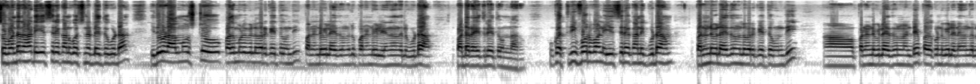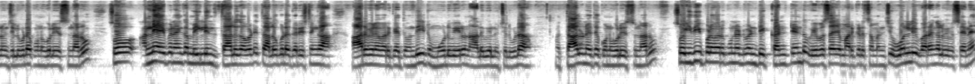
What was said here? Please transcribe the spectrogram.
సో వండర్ హార్ట్ ఏసీ రకానికి వచ్చినట్లయితే కూడా ఇది కూడా ఆల్మోస్ట్ పదమూడు వేల వరకు అయితే ఉంది. పన్నెండు వేల ఐదు వందలు పన్నెండు వేల ఎనిమిది వందలు కూడా పడ్డ రైతులు అయితే ఉన్నారు. ఒక త్రీ ఫోర్ వన్ ఏసీ రకానికి కూడా పన్నెండు వేల ఐదు వందల వరకు అయితే ఉంది. పన్నెండు వేల ఐదు వందలు అంటే పదకొండు వేల ఎనిమిది వందల నుంచి కూడా కొనుగోలు చేస్తున్నారు. సో అన్నీ అయిపోయినాక మిగిలింది తాలు కాబట్టి తాలు కూడా గరిష్టంగా ఆరు వేల వరకు అయితే ఉంది. ఇటు మూడు వేలు నాలుగు వేల నుంచి కూడా తాళునైతే కొనుగోలు ఇస్తున్నారు సో ఇది ఇప్పటి వరకు ఉన్నటువంటి కంటెంట్ వ్యవసాయ మార్కెట్కి సంబంధించి ఓన్లీ వరంగల్ వ్యవసాయనే.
